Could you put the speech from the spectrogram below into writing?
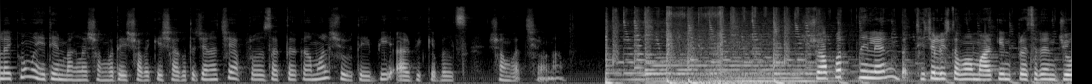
আলাইকুম এটিএন বাংলা সংবাদে সবাইকে স্বাগত জানাচ্ছি। আফরোজ আক্তার কামাল, শুরুতেই বিআরবি কেবলস সংবাদ শিরোনাম। শপথ নিলেন ছেচল্লিশতম মার্কিন প্রেসিডেন্ট জো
